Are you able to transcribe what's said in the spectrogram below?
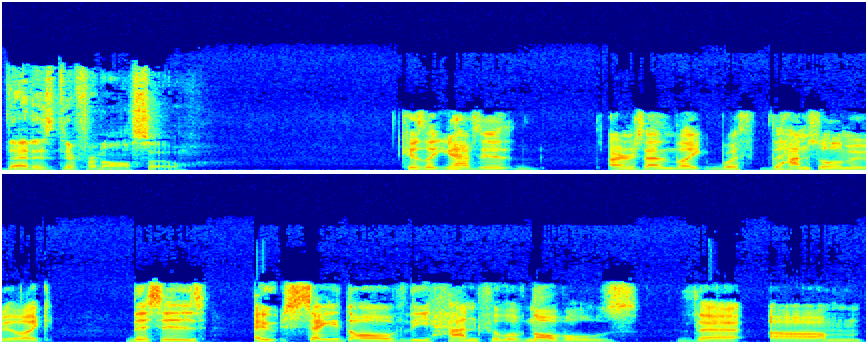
that is different also. because like you have to understand like with the Han Solo movie, like this is outside of the handful of novels that um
